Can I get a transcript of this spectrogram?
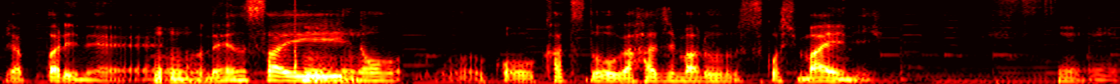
やっぱりね、うんこの連載のこう活動が始まる少し前に、うんうん。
